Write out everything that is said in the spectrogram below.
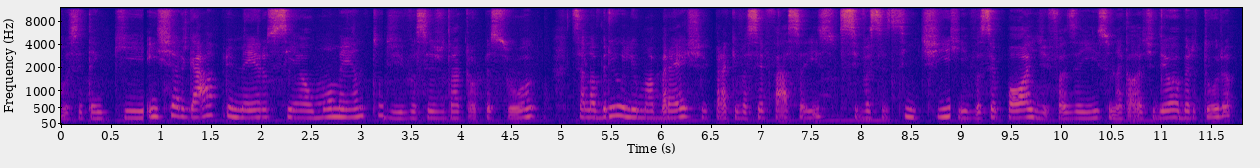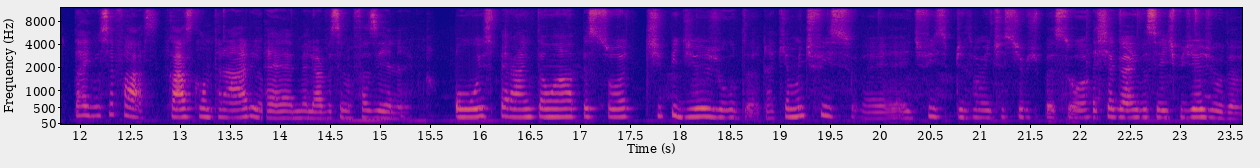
Você tem que enxergar primeiro se é o momento de você ajudar aquela pessoa, se ela abriu ali uma brecha para que você faça isso, se você sentir que você pode fazer isso, né, que ela te deu a abertura, daí você faz. Caso contrário, é melhor você não fazer, né? Ou esperar então a pessoa te pedir ajuda, né? Que é muito difícil, é, é difícil, principalmente esse tipo de pessoa, chegar em você e te pedir ajuda.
